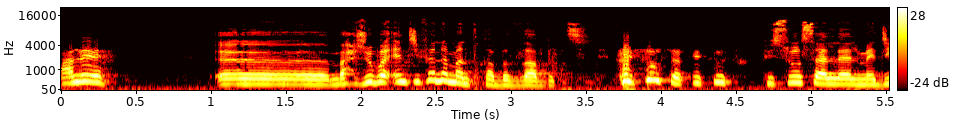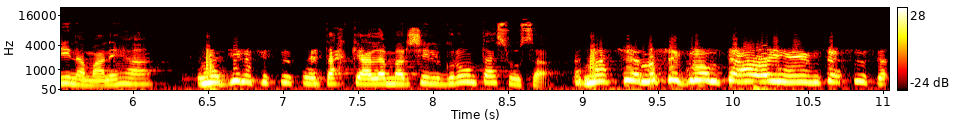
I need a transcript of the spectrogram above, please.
عليه. أه محجوبة أنت فين منطقه بالضبط؟ في سوسة في سوسة. في سوسة المدينة معناها؟ المدينة في سوسة. تحكي على marché ال gros تاع سوسة. marché marché gros تاع نتاع سوسة.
